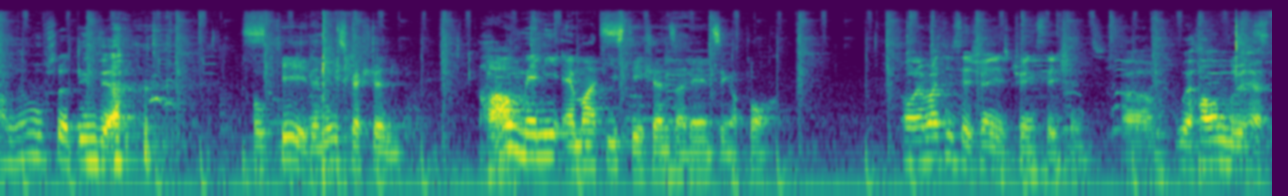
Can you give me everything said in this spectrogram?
I'm gonna move certain things, yeah. Okay, the next question. How many MRT stations are there in Singapore? Oh, MRT station is train stations. Um, Wait, how long do we have?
